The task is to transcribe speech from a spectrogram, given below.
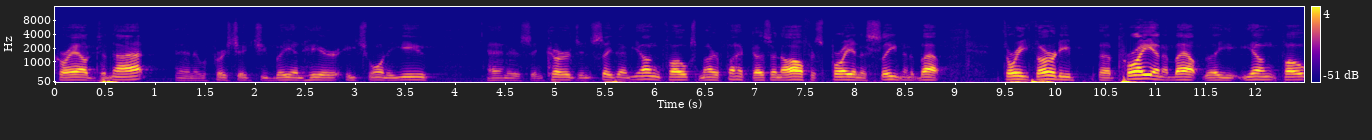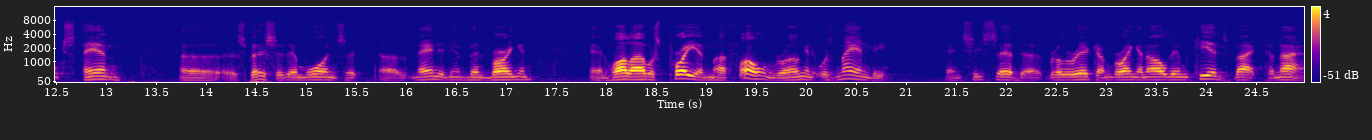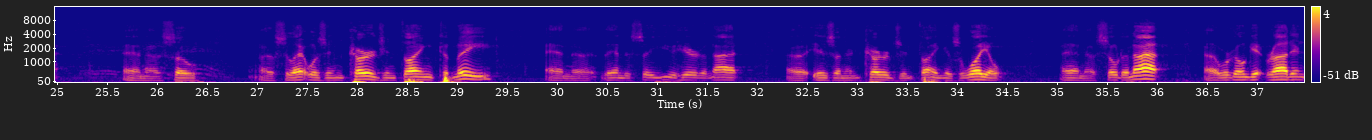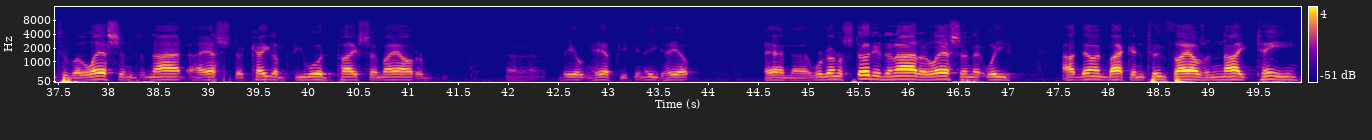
crowd tonight, and we appreciate you being here, each one of you. And it's encouraging to see them young folks. Matter of fact, I was in the office praying this evening about 3:30, uh, praying about the young folks and uh, especially them ones that uh, Mandy and them been bringing. And while I was praying, my phone rung, and it was Mandy. And she said, uh, Brother Rick, I'm bringing all them kids back tonight. And uh, so, uh, so that was an encouraging thing to me. And uh, then to see you here tonight uh, is an encouraging thing as well. And uh, so tonight, uh, we're going to get right into the lesson tonight. I asked uh, Caleb if you would pass them out, or uh, Bill can help you if you need help. And we're going to study tonight a lesson that we I done back in 2019,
